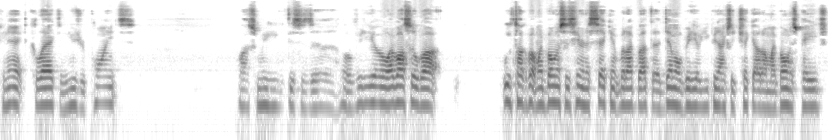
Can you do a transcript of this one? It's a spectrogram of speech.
Connect, collect, and use your points. Watch me. This is a little video. I've also got we'll talk about my bonuses here in a second, but I've got the demo video you can actually check out on my bonus page.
